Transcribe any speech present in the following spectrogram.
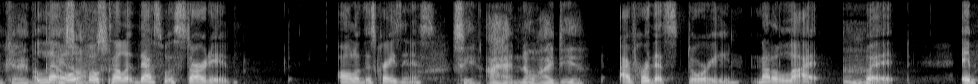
Okay. The Let old folks tell it. That's what started all of this craziness. See, I had no idea. I've heard that story, not a lot, Mhm. but it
